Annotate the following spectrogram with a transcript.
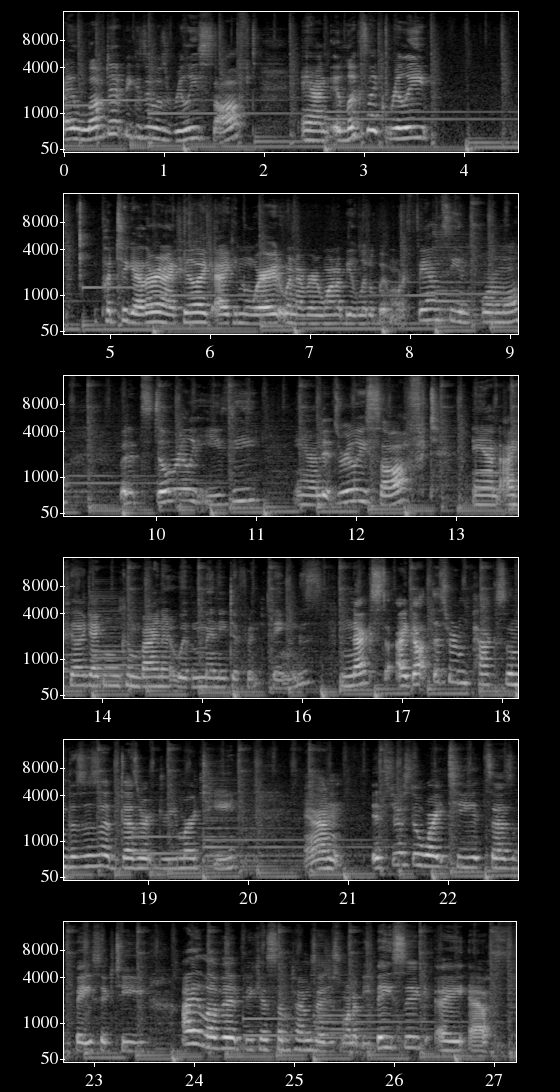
I loved it because it was really soft and it looks like really put together and I feel like I can wear it whenever I want to be a little bit more fancy and formal, but it's still really easy and it's really soft and I feel like I can combine it with many different things. Next, I got this from PacSun. This is a Desert Dreamer tee and it's just a white tee. It says basic tee. I love it because sometimes I just want to be basic AF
